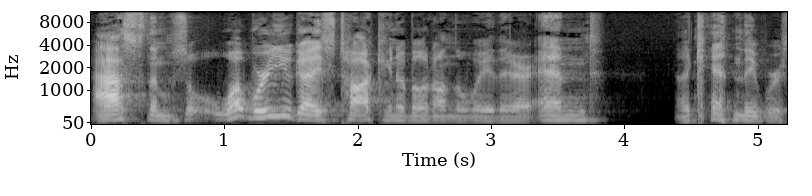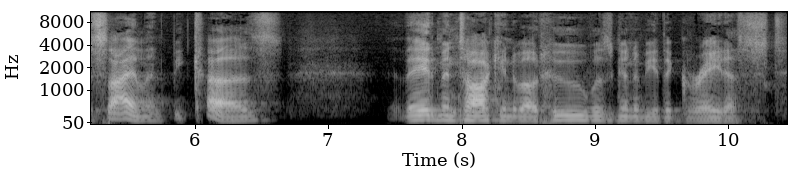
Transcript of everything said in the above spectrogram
asked them, So, what were you guys talking about on the way there? And again, they were silent because they had been talking about who was going to be the greatest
